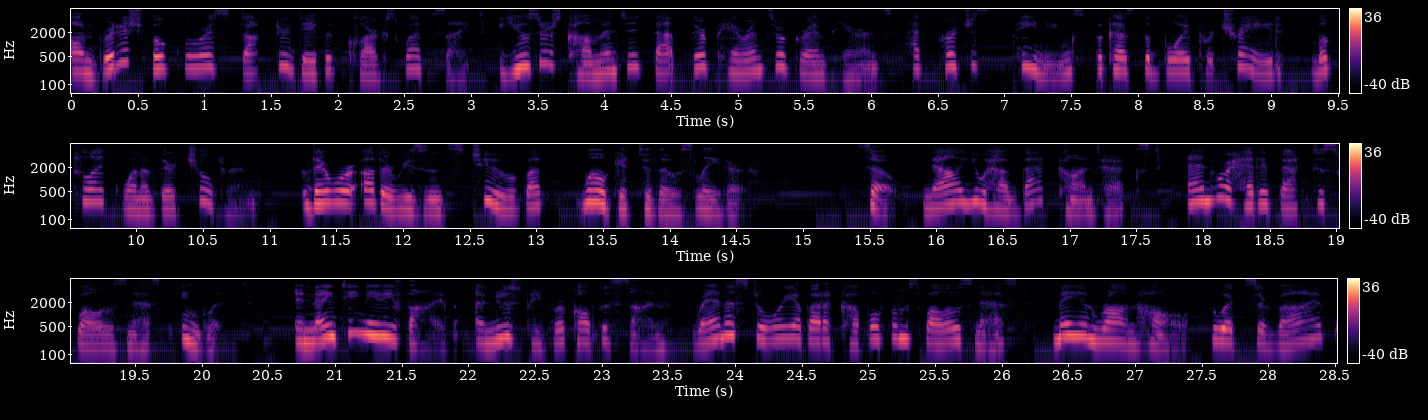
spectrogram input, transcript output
On British folklorist Dr. David Clarke's website, users commented that their parents or grandparents had purchased the paintings because the boy portrayed looked like one of their children. There were other reasons too, but we'll get to those later. So, now you have that context, and we're headed back to Swallownest, England. In 1985, a newspaper called The Sun ran a story about a couple from Swallownest, May and Ron Hall, who had survived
